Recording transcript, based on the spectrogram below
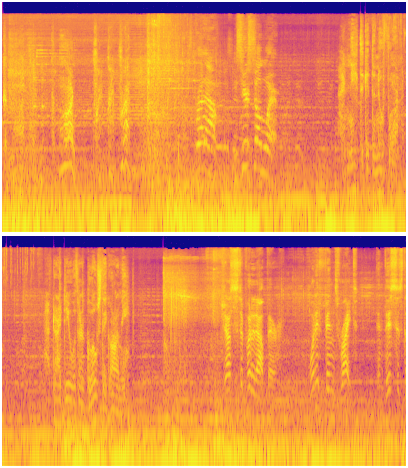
Come on. Come on. Crap, crap, crap. Spread out. He's here somewhere. I need to get the Nuform. After I deal with her glow stick army. Just to put it out there, what if Phin's right, and this is the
